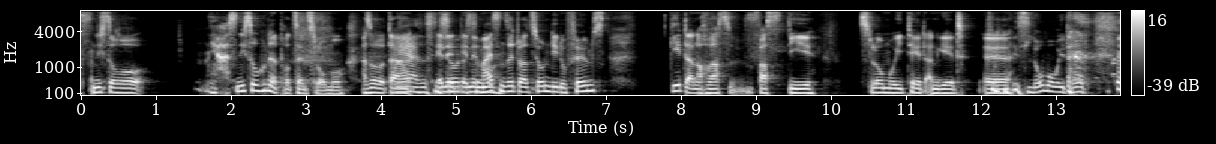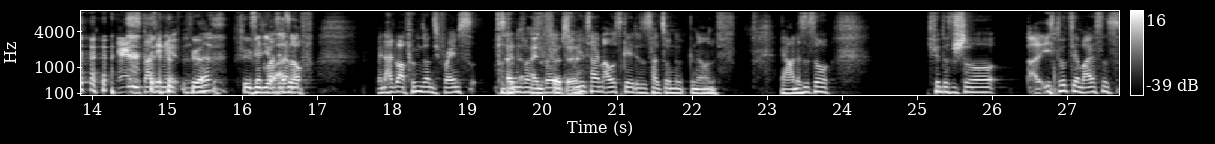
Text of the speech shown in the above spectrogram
ist nicht so, ja, ist nicht so 100% Slow-Mo. Also da, ja, in, so, in den meisten Situationen, die du filmst, geht da noch was, was die Slow-Moität angeht. Äh, die Slow-Moität. ja, ist quasi eine, für, ne? für ist Video. Ja also, auf, wenn halt mal 25 Frames von halt 25 Frames Realtime ausgeht, ist es halt so eine, genau, eine, ja, und das ist so, ich finde, das ist so, also ich nutze ja meistens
